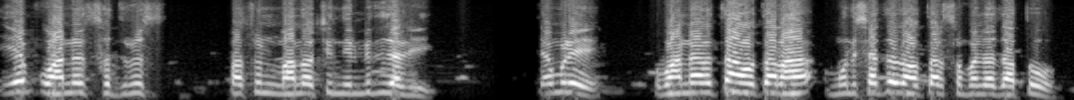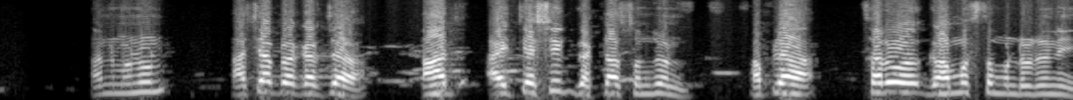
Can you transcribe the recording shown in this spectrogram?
एक वानर सदृशपासून मानवाची निर्मिती झाली. त्यामुळे वानराचा अवतार हा मनुष्याचाच अवतार समजला जातो. आणि म्हणून अशा प्रकारच्या आज ऐतिहासिक घटना समजून आपल्या सर्व ग्रामस्थ मंडळींनी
